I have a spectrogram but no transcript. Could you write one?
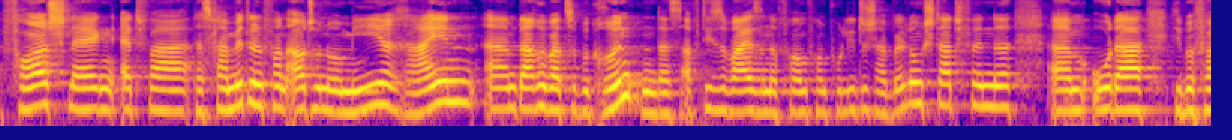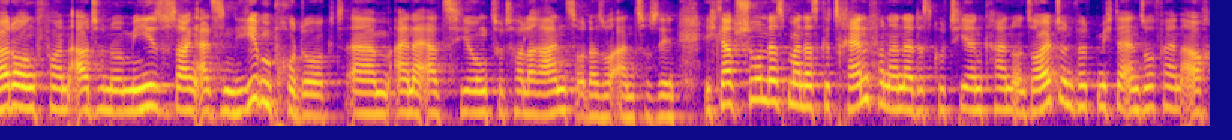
Vorschlägen, etwa das Vermitteln von Autonomie rein ähm, darüber zu begründen, dass auf diese Weise eine Form von politischer Bildung stattfinde ähm, oder die Beförderung von Autonomie sozusagen als Nebenprodukt ähm, einer Erziehung zu Toleranz oder so anzusehen. Ich glaube schon, dass man das getrennt voneinander diskutieren kann und sollte und wird mich da insofern auch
